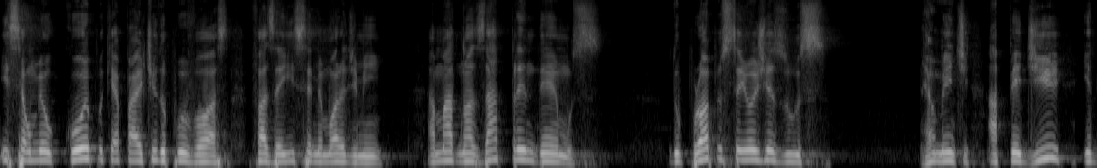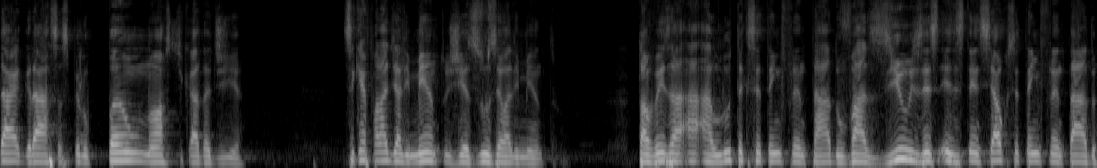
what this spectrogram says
isso é o meu corpo que é partido por vós, fazei isso em memória de mim. Amado, nós aprendemos do próprio Senhor Jesus realmente a pedir e dar graças pelo pão nosso de cada dia. Você quer falar de alimento? Jesus é o alimento. Talvez a, a, a, luta que você tem enfrentado, o vazio existencial que você tem enfrentado,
